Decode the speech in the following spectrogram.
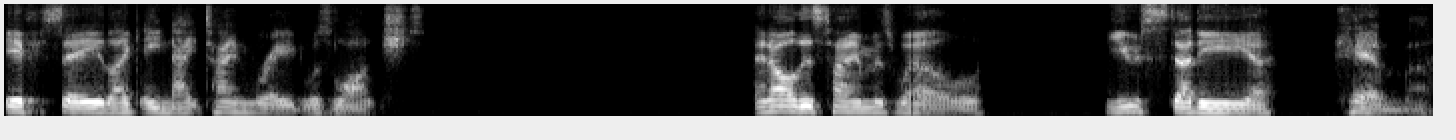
if, say, like a nighttime raid was launched. And all this time as well, you study him,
